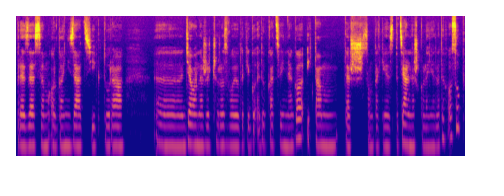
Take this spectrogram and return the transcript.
prezesem organizacji, która y, działa na rzecz rozwoju takiego edukacyjnego i tam też są takie specjalne szkolenia dla tych osób.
